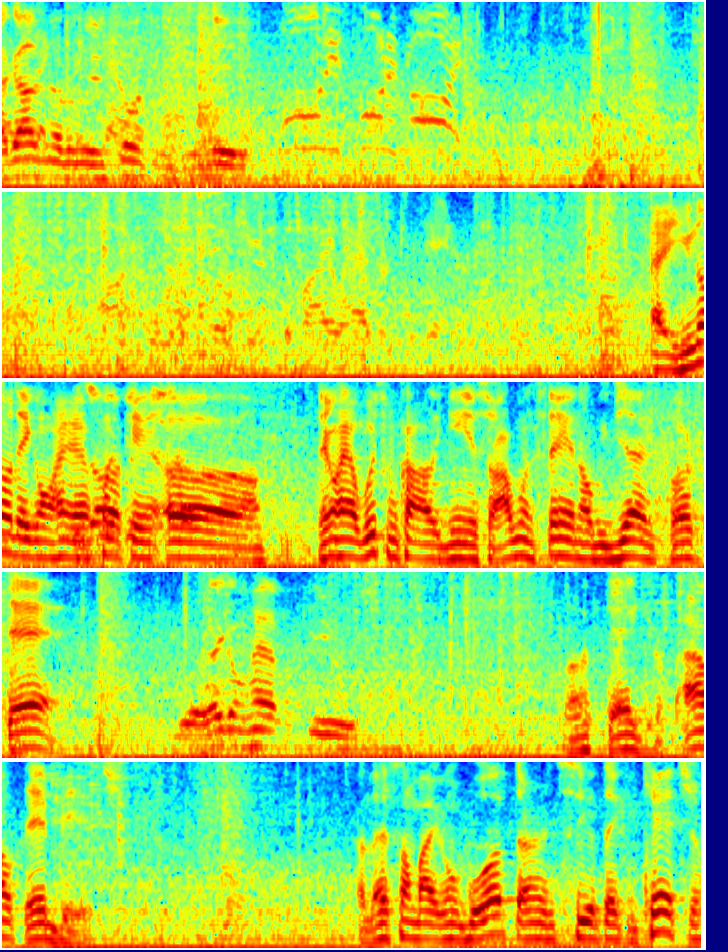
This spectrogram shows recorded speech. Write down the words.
I got another reinforcement if you need it. Located the. Hey, you know they gonna have fucking, uh, they gonna have whatchamacallit again, so I wouldn't stay in OBJ. Fuck that. Yeah, they gonna have a Fuze. Fuck that. Get up out that bitch. Unless somebody gonna go up there and see if they can catch him.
